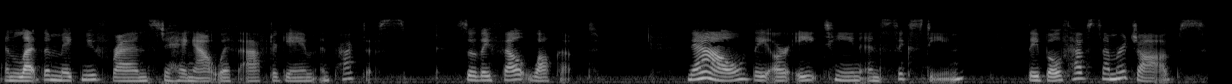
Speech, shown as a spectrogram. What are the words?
and let them make new friends to hang out with after game and practice. So they felt welcomed. Now they are 18 and 16. They both have summer jobs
